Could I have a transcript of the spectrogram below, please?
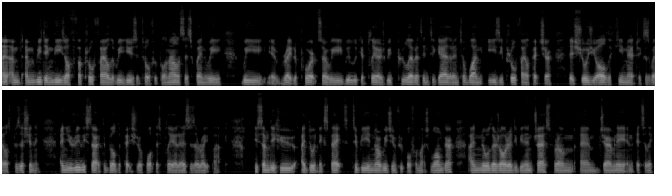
I'm I'm reading these off of a profile that we use at Total Football Analysis when we we uh, write reports or we we look at players. We pull everything together into one easy profile picture that shows you all the key metrics as well as positioning, and you really start to build a picture of what this player is as a right back he's somebody who I don't expect to be in Norwegian football for much longer. I know there's already been interest from um, Germany and Italy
